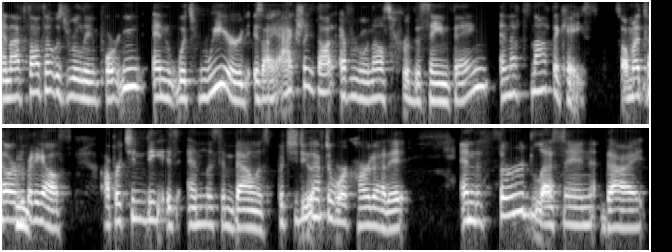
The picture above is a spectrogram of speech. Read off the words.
And I thought that was really important. And what's weird is I actually thought everyone else heard the same thing, and that's not the case. So I'm going to tell mm-hmm. everybody else opportunity is endless and balanced, but you do have to work hard at it. And the third lesson that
